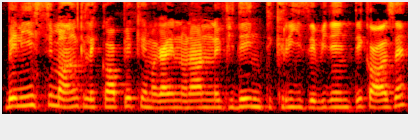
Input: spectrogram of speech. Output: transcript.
benissimo anche le coppie che magari non hanno evidenti crisi, evidenti cose,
